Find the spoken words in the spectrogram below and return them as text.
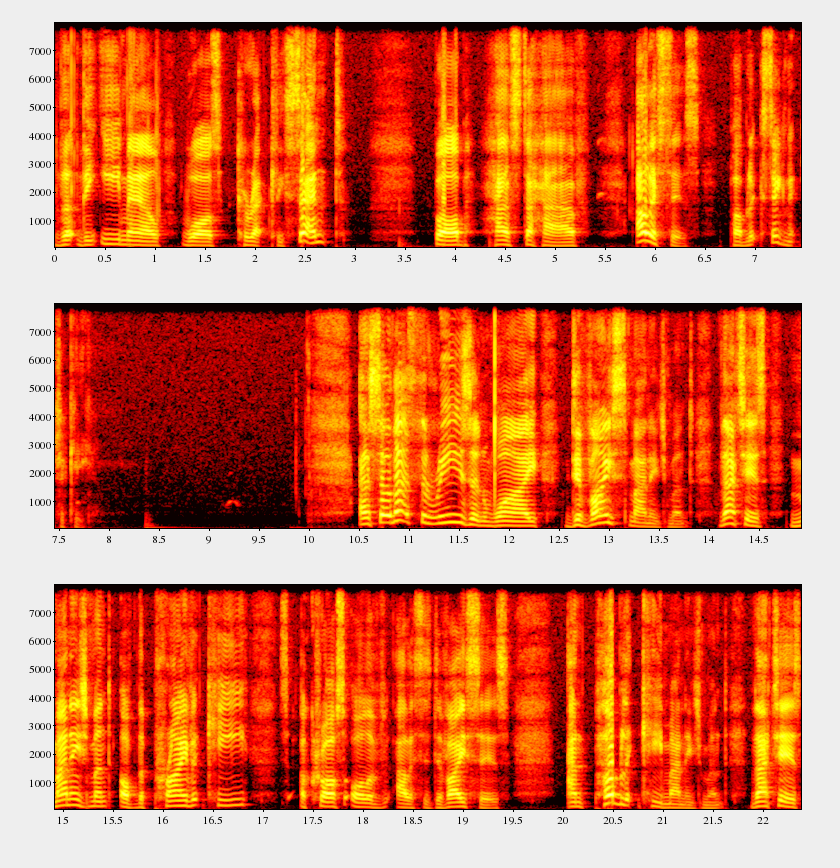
that the email was correctly sent, Bob has to have Alice's public signature key. And so that's the reason why device management, that is management of the private key across all of Alice's devices, and public key management, that is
